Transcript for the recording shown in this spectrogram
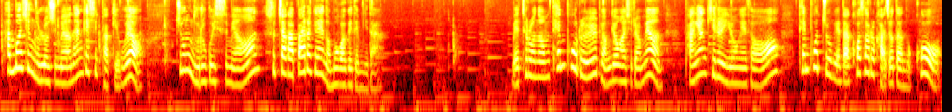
한 번씩 눌러주면 한 개씩 바뀌고요. 쭉 누르고 있으면 숫자가 빠르게 넘어가게 됩니다. 메트로놈 템포를 변경하시려면 방향키를 이용해서 템포 쪽에다 커서를 가져다 놓고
